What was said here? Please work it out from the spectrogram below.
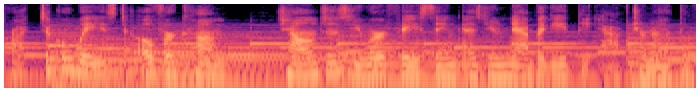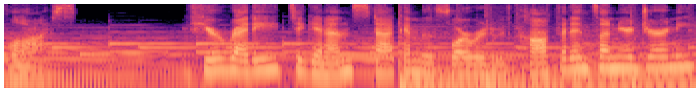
practical ways to overcome challenges you are facing as you navigate the aftermath of loss. If you're ready to get unstuck and move forward with confidence on your journey,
